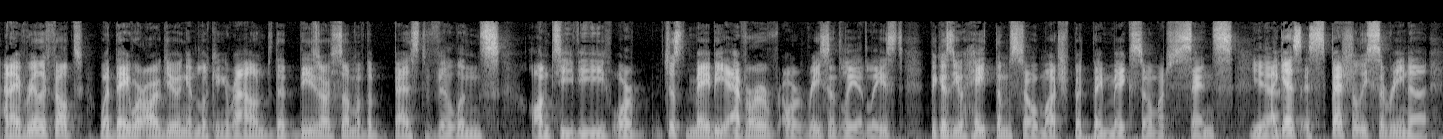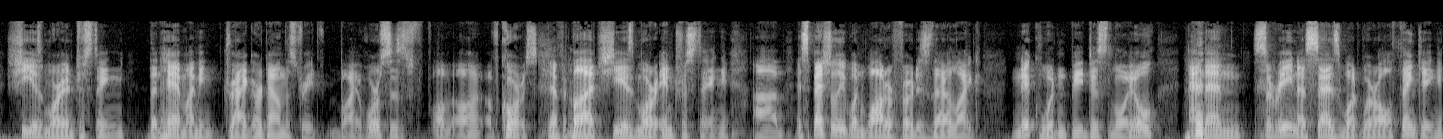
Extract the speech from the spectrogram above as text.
And I really felt when they were arguing and looking around that these are some of the best villains on TV, or just maybe ever, or recently at least, because you hate them so much, but they make so much sense. Yeah. I guess especially Serena, she is more interesting than him. I mean, drag her down the street by horses, of course. Definitely. But she is more interesting, um, especially when Waterford is there, like, Nick wouldn't be disloyal. And then Serena says what we're all thinking.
